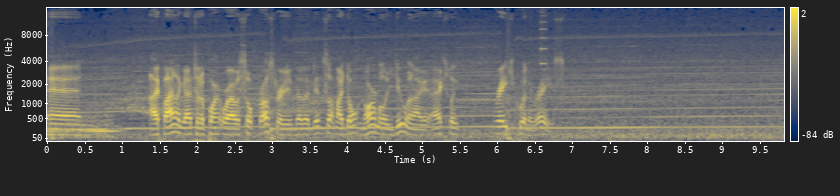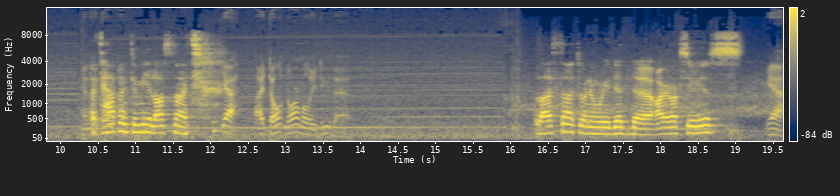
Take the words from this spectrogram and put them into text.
And I finally got to the point where I was so frustrated that I did something I don't normally do and I actually rage quit a race. And don't- happened to me last night. yeah, I don't normally do that. last night when we did the IROC series, Yeah.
